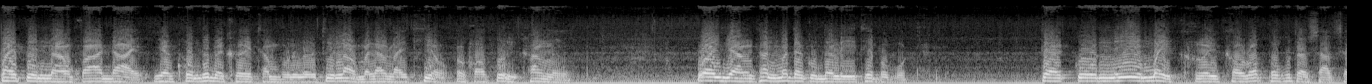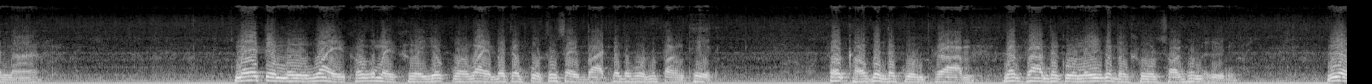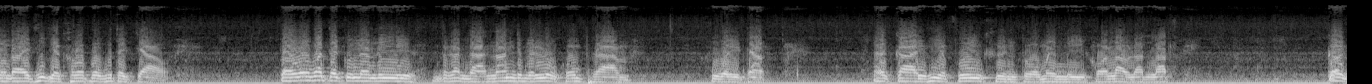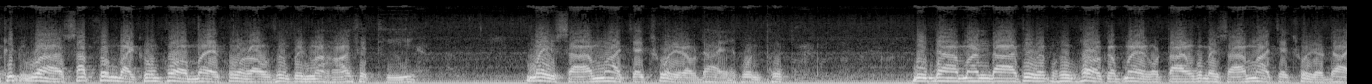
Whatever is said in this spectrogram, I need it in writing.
ไปเป็นนางฟ้าได้อย่างคนที่ไม่เคยทำบุญเลยที่เล่ามาแล้วหลายเที่ยวก็ขอพูดอีกครั้งหนึ่งว่าอย่างท่านมัตตกุณลีเทพบุตร แต่กูลนี้ไม่เคยเคารพพระพุทธศาสนา แม้แต่มือไหว้เขาก็ไม่เคยยกมือไหว้ไม่ต้องพูดต้องใส่บาตรไม่ต้องพูดต้องฟังเทศเพราะเขาเป็นตระกูลพราหมณ์ และพราหมณ์ตระกูลนี้ก็เป็นครูสอนคนอื่น เรื่องใดที่จะเคารพพระพุทธเจ้า แต่ว่าวัตกุลลีขณะนั้นจะเป็นลูกของพราหมณ์ป่วยหนักอาการที่จะฟื้นคืนตัวไม่มีขอเล่าลัดลัด ก็คิดว่าทรัพย์สมบัติของพ่อแม่ของเราซึ่งเป็นมหาเศรษฐี ไม่สามารถจะช่วยเราได้พ้นทุกข์บิดามารดาที่เป็นพ่อกับแม่ก็ตามก็ไม่สามารถจะช่วยเราได้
